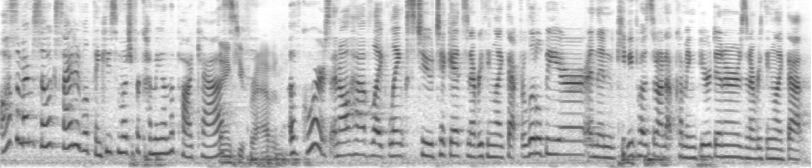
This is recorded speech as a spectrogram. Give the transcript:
Awesome. I'm so excited. Well, thank you so much for coming on the podcast. Thank you for having me. Of course. And I'll have like links to tickets and everything like that for Little Beer. And then keep me posted on upcoming beer dinners and everything like that.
